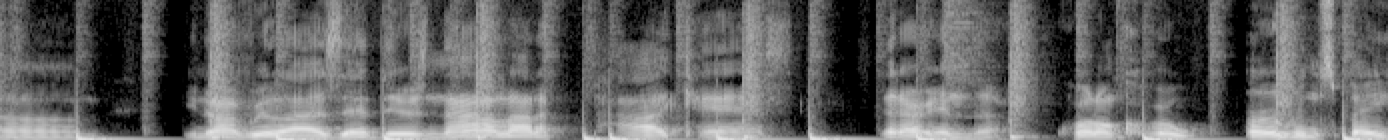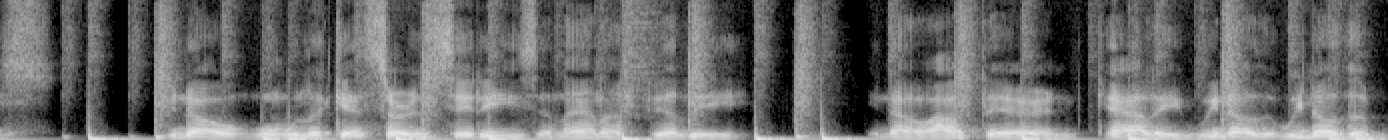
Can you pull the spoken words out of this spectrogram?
Um, you know, I realized that there's not a lot of podcasts that are in the quote unquote urban space. You know, when we look at certain cities, Atlanta, Philly, you know, out there in Cali, we know that we know the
